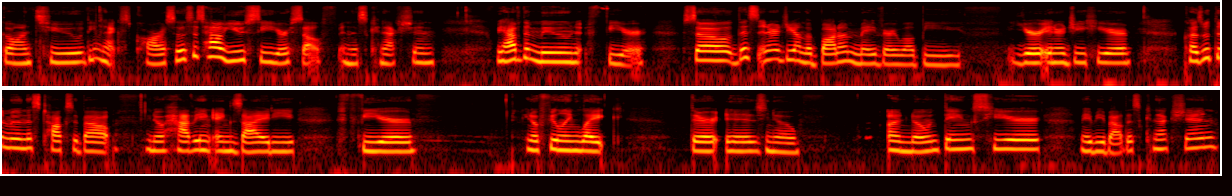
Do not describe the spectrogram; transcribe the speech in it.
go on to the next card. So this is how you see yourself in this connection. We have the moon fear. So this energy on the bottom may very well be your energy here. Because with the moon, this talks about, you know, having anxiety, fear, you know, feeling like there is, you know, unknown things here, maybe about this connection.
